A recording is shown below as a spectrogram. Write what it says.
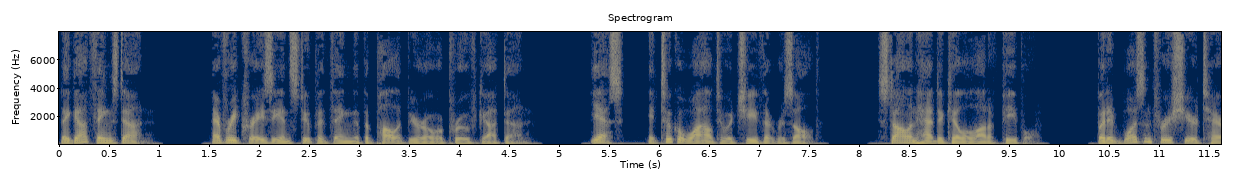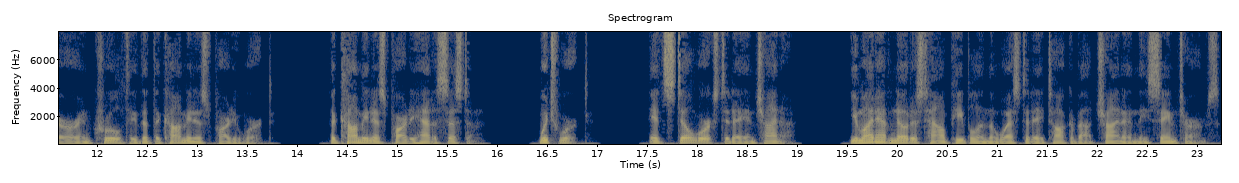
They got things done. Every crazy and stupid thing that the Politburo approved got done. Yes, it took a while to achieve that result. Stalin had to kill a lot of people. But it wasn't through sheer terror and cruelty that the Communist Party worked. The Communist Party had a system. Which worked. It still works today in China. You might have noticed how people in the West today talk about China in these same terms.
